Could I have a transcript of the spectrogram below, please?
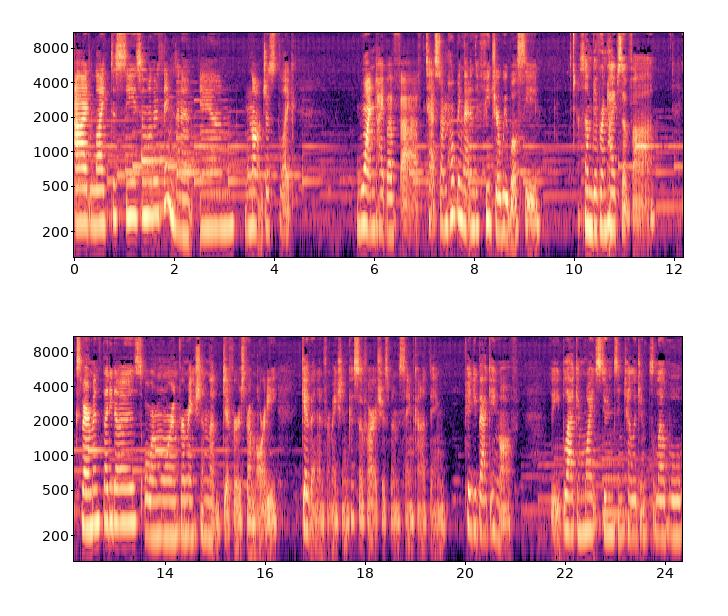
I'd like to see some other things in it, and not just like one type of uh, test. So I'm hoping that in the future we will see some different types of uh, experiments that he does, or more information that differs from already given information. Because so far it's just been the same kind of thing, piggybacking off the black and white students' intelligence level,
